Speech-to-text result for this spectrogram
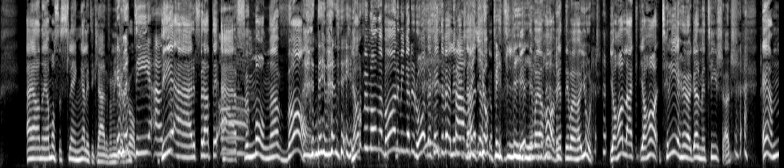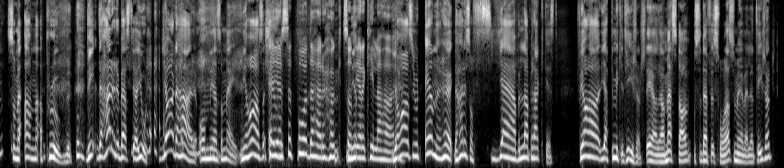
Anna, jag måste slänga lite kläder från min Ja, garderob. det är så- det är för att det är för många val. Nej, men, nej. Jag har för många val i min garderob, jag kan inte välja vilka kläder jag ska jobbigt liv. Vet ni vad jag har? Vet ni vad jag har gjort? Jag har, lagt, jag har tre högar med t-shirts, en som är Anna approved. Det, det här är det bästa jag har gjort. Gör det här om ni är som mig. Ni har alltså Tjejer, en, sätt på det här högt så att Ni- era killar hör. jag har alltså gjort en hög, det här är så jävla praktiskt. För jag har jättemycket t-shirts, det är jag mest av, så därför är det svårast för mig att välja t-shirt.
